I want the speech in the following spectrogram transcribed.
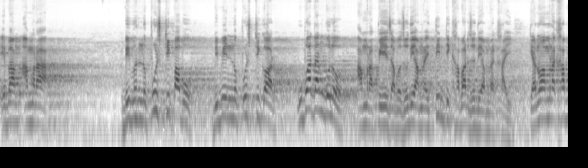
এবং আমরা বিভিন্ন পুষ্টি পাবো, বিভিন্ন পুষ্টিকর উপাদানগুলো আমরা পেয়ে যাব যদি আমরা এই তিনটি খাবার যদি আমরা খাই। কেন আমরা খাব?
